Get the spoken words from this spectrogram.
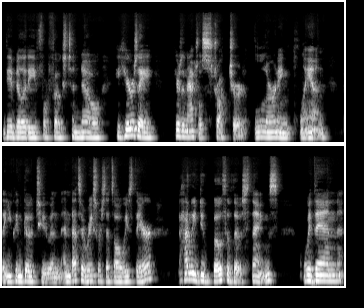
the ability for folks to know hey, here's a here's an actual structured learning plan that you can go to and, and that's a resource that's always there how do we do both of those things within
